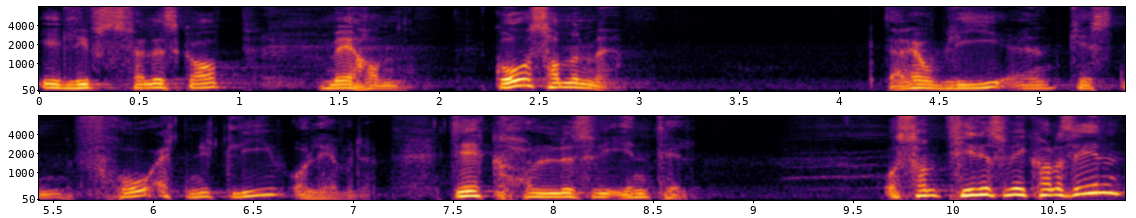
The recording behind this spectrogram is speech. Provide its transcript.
i livsfellesskap med Han. Gå sammen med. Det er det å bli en kristen. Få et nytt liv og leve det. Det kalles vi inn til. Og samtidig som vi kalles inn,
